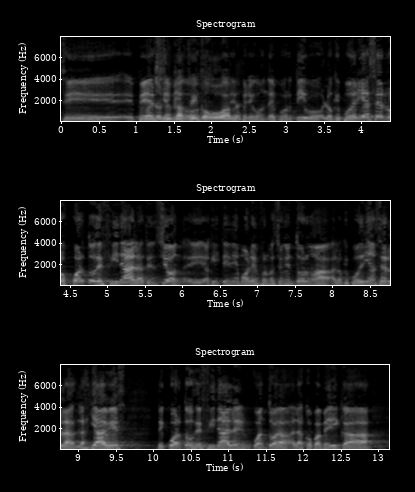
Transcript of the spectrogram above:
Sí, eh, Percy, un café amigos con Obama. de Pregón Deportivo, lo que podría ser los cuartos de final, atención, eh, aquí tenemos la información en torno a, a lo que podrían ser las, las llaves de cuartos de final en cuanto a, a la Copa América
